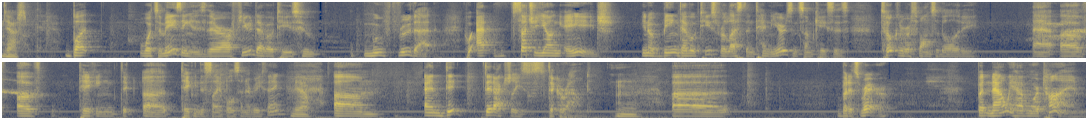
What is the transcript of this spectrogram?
Yes. but what's amazing is there are a few devotees who move through that, who at such a young age, you know, being devotees for less than 10 years in some cases, took the responsibility uh, of, of taking, uh, taking disciples and everything. Yeah. Um, and did, did actually stick around. Uh, but it's rare. But now we have more time,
